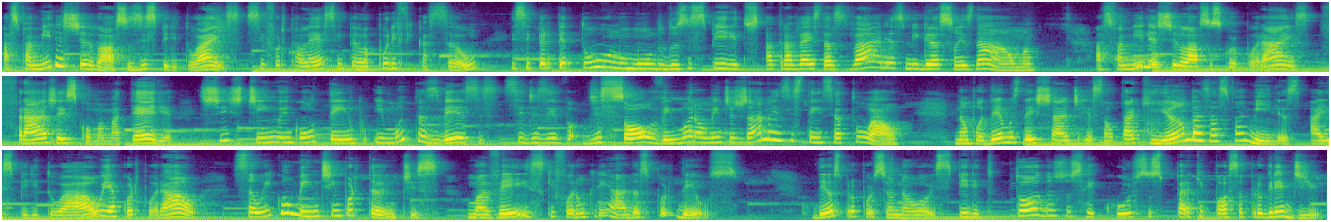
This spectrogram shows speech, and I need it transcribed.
As famílias de laços espirituais se fortalecem pela purificação e se perpetuam no mundo dos espíritos através das várias migrações da alma. As famílias de laços corporais, frágeis como a matéria, se extinguem com o tempo e muitas vezes se dissolvem moralmente já na existência atual. Não podemos deixar de ressaltar que ambas as famílias, a espiritual e a corporal, são igualmente importantes, uma vez que foram criadas por Deus. Deus proporcionou ao espírito todos os recursos para que possa progredir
